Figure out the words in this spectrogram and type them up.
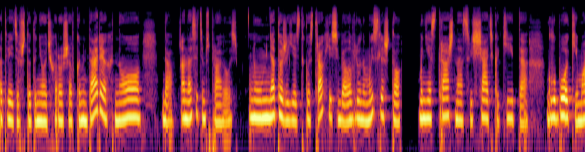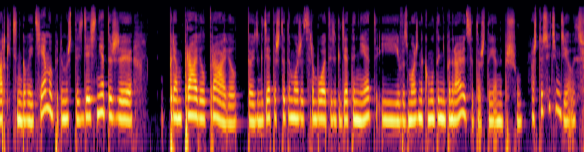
ответив что-то не очень хорошее в комментариях, но да, она с этим справилась. Ну, у меня тоже есть такой страх, я себя ловлю на мысли, что мне страшно освещать какие-то глубокие маркетинговые темы, потому что здесь нет уже прям правил-правил, то есть где-то что-то может сработать, где-то нет, и, возможно, кому-то не понравится то, что я напишу. А что с этим делать?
